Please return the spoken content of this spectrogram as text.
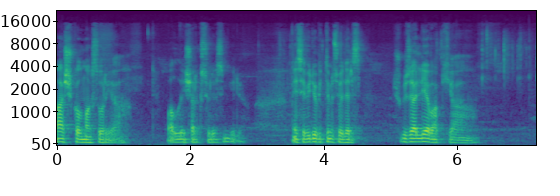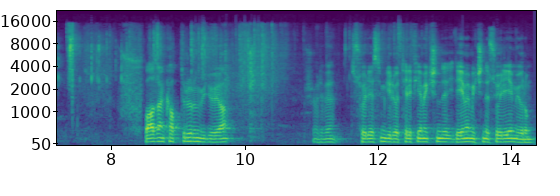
Aşık olmak zor ya. Vallahi şarkı söyleyesim geliyor. Neyse video bitti mi söyleriz. Şu güzelliğe bak ya. Bazen kaptırıyorum videoya. Şöyle bir söyleyesim geliyor. Telif yemek için de yememek için de söyleyemiyorum.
